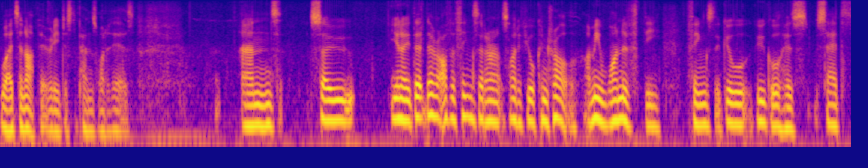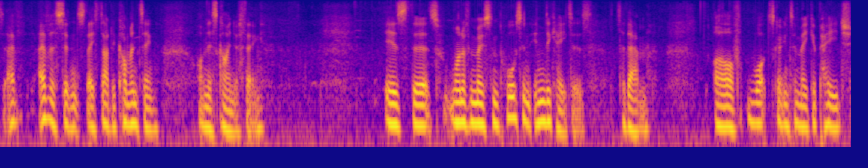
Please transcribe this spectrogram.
words and up. It really just depends what it is. And so, you know, there, there are other things that are outside of your control. I mean, one of the things that Google, Google has said ever, ever since they started commenting on this kind of thing is that one of the most important indicators to them of what's going to make a page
